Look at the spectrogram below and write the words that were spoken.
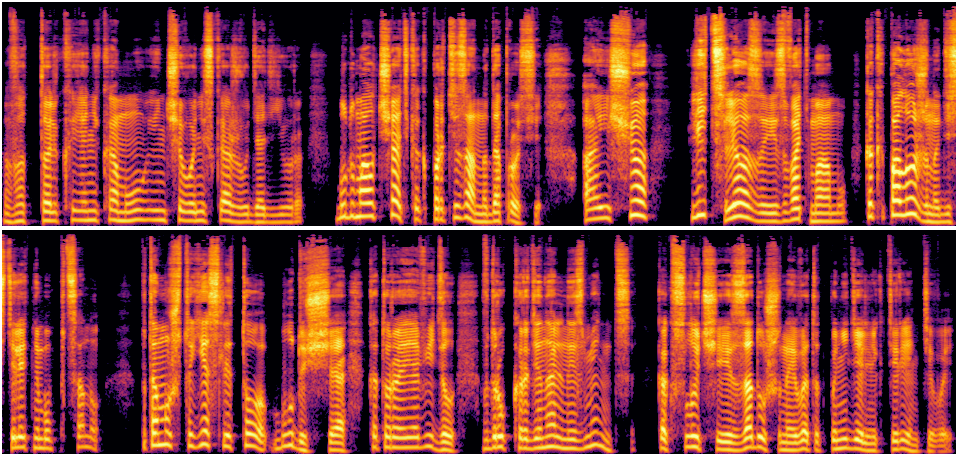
«Вот только я никому и ничего не скажу, дядя Юра. Буду молчать, как партизан на допросе. А еще лить слезы и звать маму, как и положено десятилетнему пацану. Потому что если то будущее, которое я видел, вдруг кардинально изменится, как в случае с задушенной в этот понедельник Терентьевой,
